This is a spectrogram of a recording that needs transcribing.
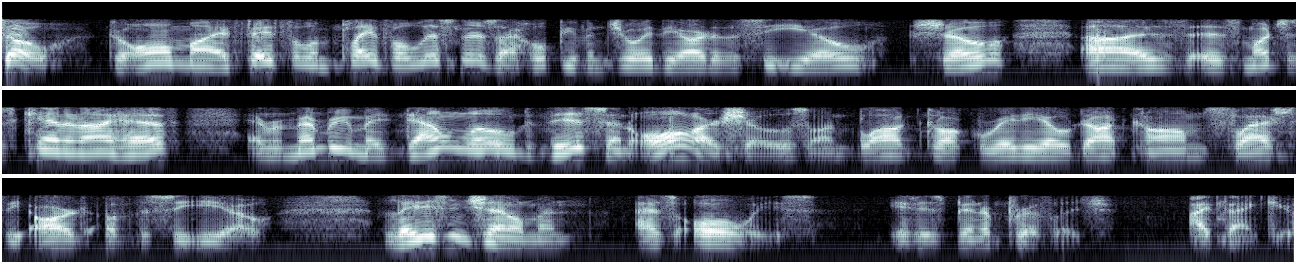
So, to all my faithful and playful listeners, I hope you've enjoyed the Art of the CEO show uh, as as much as Ken and I have. And remember, you may download this and all our shows on blogtalkradio.com/slash The Art of the CEO. Ladies and gentlemen, as always, it has been a privilege. I thank you.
